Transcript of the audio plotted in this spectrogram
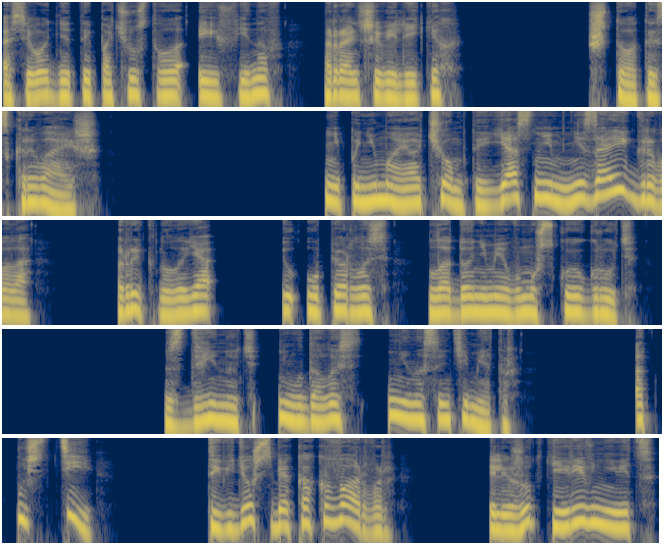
А сегодня ты почувствовала эйфинов раньше великих. Что ты скрываешь? Не понимаю, о чем ты. Я с ним не заигрывала. Рыкнула я и уперлась ладонями в мужскую грудь. Сдвинуть не удалось ни на сантиметр. «Отпусти! Ты ведешь себя как варвар или жуткий ревнивец.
